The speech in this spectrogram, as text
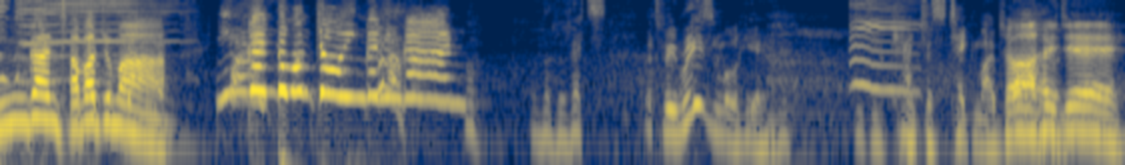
인간 잡아주마. 인간 도망쳐, 인간 인간. Let's let's be reasonable here. You can't just take my 자. 이제.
